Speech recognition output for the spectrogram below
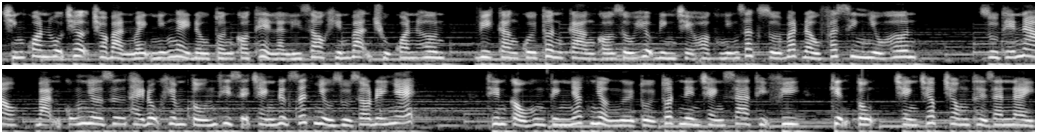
Chính quan hỗ trợ cho bản mệnh những ngày đầu tuần có thể là lý do khiến bạn chủ quan hơn, vì càng cuối tuần càng có dấu hiệu đình trệ hoặc những rắc rối bắt đầu phát sinh nhiều hơn. Dù thế nào, bạn cũng nhớ giữ thái độ khiêm tốn thì sẽ tránh được rất nhiều rủi ro đấy nhé. Thiên cầu hung tinh nhắc nhở người tuổi tuất nên tránh xa thị phi, kiện tụng, tranh chấp trong thời gian này.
